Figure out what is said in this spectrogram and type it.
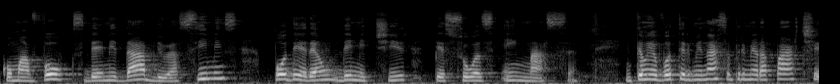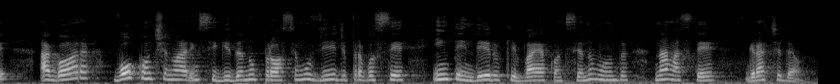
como a Volks, BMW a Siemens, poderão demitir pessoas em massa. Então eu vou terminar essa primeira parte agora, vou continuar em seguida no próximo vídeo para você entender o que vai acontecer no mundo. Namastê, gratidão.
